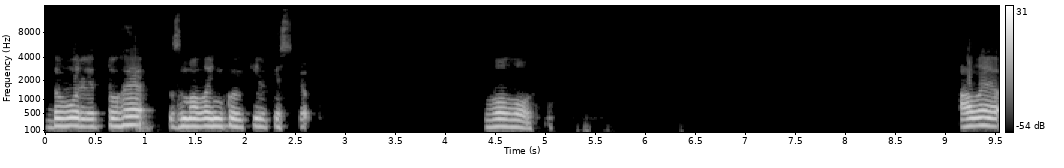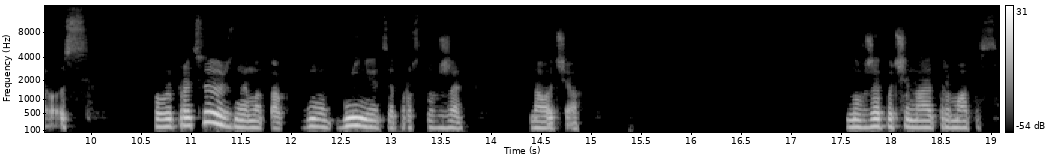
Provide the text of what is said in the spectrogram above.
доволі туге з маленькою кількістю вологи. Але ось коли працюєш з ним отак, ну, змінюється просто вже на очах. Ну, вже починає триматися.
